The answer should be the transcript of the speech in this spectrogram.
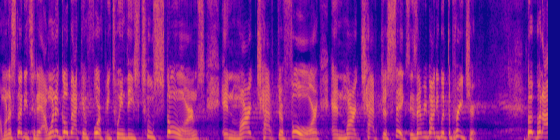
I want to study today. I want to go back and forth between these two storms in Mark chapter 4 and Mark chapter 6. Is everybody with the preacher? But, but I,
